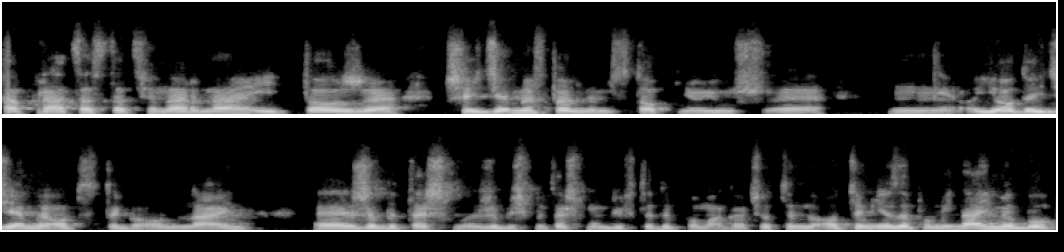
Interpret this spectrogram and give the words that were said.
ta praca stacjonarna i to, że przejdziemy w pewnym stopniu już i odejdziemy od tego online, żeby też, żebyśmy też mogli wtedy pomagać. O tym, o tym nie zapominajmy, bo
